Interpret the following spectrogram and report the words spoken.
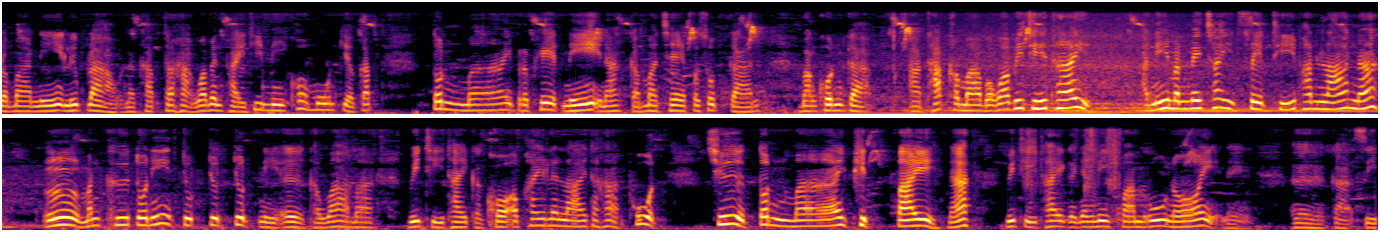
ประมาณนี้หรือเปล่านะครับ ถ้าหากว่าเป็นไผ่ที่มีข้อมูลเกี่ยวกับต้นไม้ประเภทนี้นะกลับมาแชร์ประสบการณ์ บางคนก็อาทักเข้ามาบอกว่าวิธีไทย อันนี้มันไม่ใช่เศรษฐีพันล้านนะ อืมมันคือตัวนี้จุดจุดจุดนี่เออก็ว่ามาวิธีไทยกับขออภัยหลายๆถ้าหากพูด ชื่อต้นไม้ผิดไปนะ วิธีไทยก็ยังมีความรู้น้อยนี่เออกะสี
